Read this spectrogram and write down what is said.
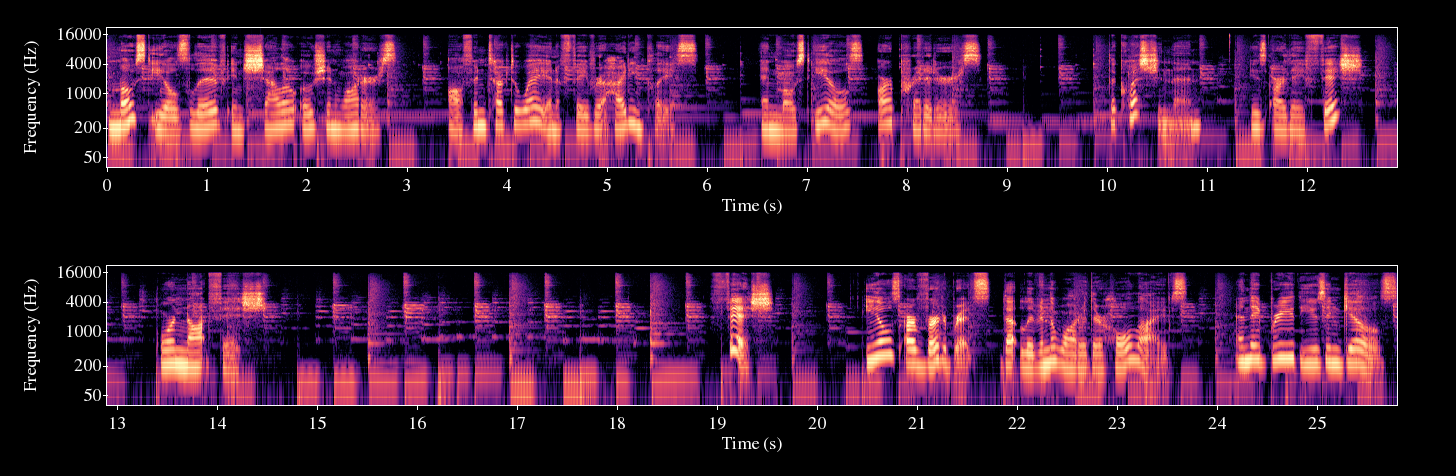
Most eels live in shallow ocean waters, often tucked away in a favorite hiding place, and most eels are predators. The question then is are they fish or not fish. Fish. Eels are vertebrates that live in the water their whole lives, and they breathe using gills.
